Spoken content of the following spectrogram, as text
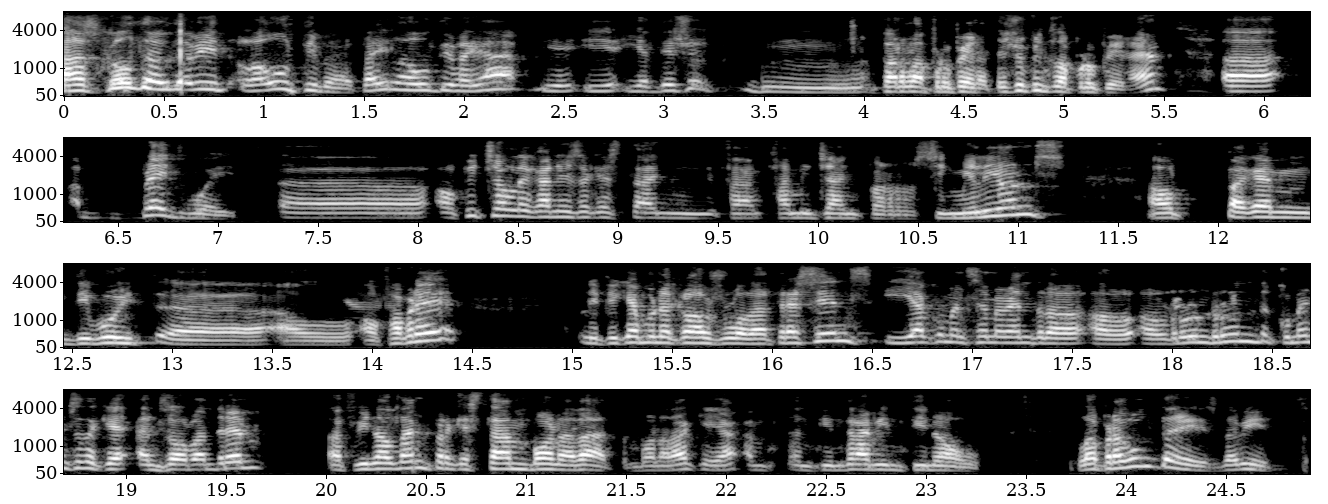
Escolta, David, la última, faig la última ja i, i, i et deixo mm, per la propera, et deixo fins la propera. Eh? Uh, Braithwaite, uh, el fitxa el Leganés aquest any fa, fa mig any per 5 milions, el paguem 18 uh, al, al febrer, li fiquem una clàusula de 300 i ja comencem a vendre el, el run-run, comença de que ens el vendrem a final d'any perquè està en bona edat, en bona edat que ja en, en tindrà 29. La pregunta és, David,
